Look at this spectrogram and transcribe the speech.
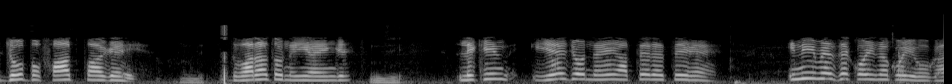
جو وفات پا گئے دوبارہ تو نہیں آئیں گے۔ جی۔ لیکن یہ جو نئے آتے رہتے ہیں انہی میں سے کوئی نہ کوئی ہوگا۔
